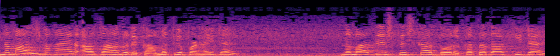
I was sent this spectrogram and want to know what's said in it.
نماز بغیر آزان اور اقامت کے پڑھائی جائے، نماز استسکا دو رکت ادا کی جائے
